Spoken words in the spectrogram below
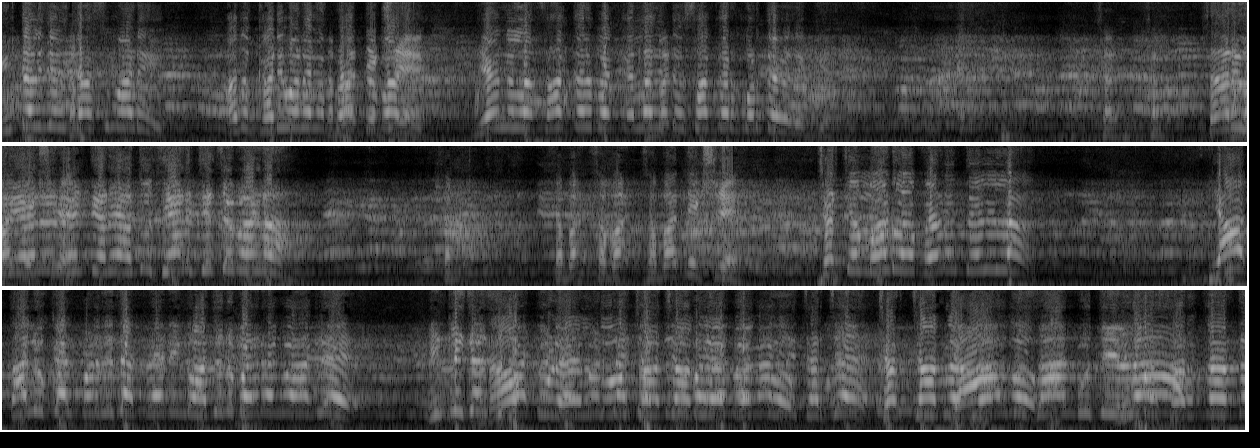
ಇಂಟೆಲಿಜೆನ್ಸ್ ಜಾಸ್ತಿ ಮಾಡಿ. ಅದು ಕಡಿಮೆ ಪ್ರಯತ್ನ ಮಾಡಿ. ಏನೆಲ್ಲ ಸಹಕಾರ ಬೇಕು ಎಲ್ಲ ರೀತಿಯ ಸಹಕಾರ ಕೊಡ್ತೇವೆ ಇದಕ್ಕೆ. ಸರ್, ಸಭಾಧ್ಯಕ್ಷರೇ, ಹೇಳ್ತಾರೆ ಅದು ಸೇರಿ ಚರ್ಚೆ ಮಾಡೋಣ. ಸಭಾ- ಸಭಾ ಸಭಾ ಸಭಾಧ್ಯಕ್ಷರೇ ಚರ್ಚೆ ಮಾಡುವ ಬೇಡ ಅಂತ ಹೇಳಿಲ್ಲ. ಯಾವ ತಾಲೂಕಲ್ಲಿ ಪಡೆದಿದ್ದ ಟ್ರೈನಿಂಗ್ ಅದನ್ನು ಬಹಿರಂಗ ಆಗ್ಲಿ. ಇಂಟೆಲಿಜೆನ್ಸ್ ಚರ್ಚೆ ಚರ್ಚೆ. ಸಹಾನುಭೂತಿ ಇಲ್ಲ. ಸರ್ಕಾರದ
